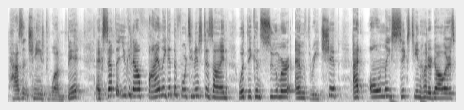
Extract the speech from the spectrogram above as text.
hasn't changed one bit, except that you can now finally get the 14 inch design with the consumer M3 chip at only $1,600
